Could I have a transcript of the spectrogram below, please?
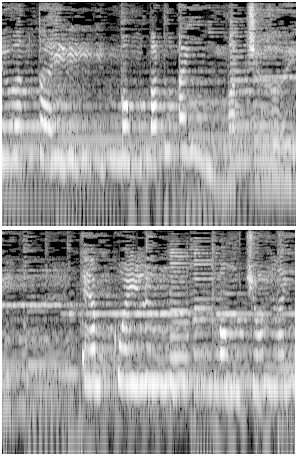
đưa tay mong bắt anh mặt trời, em quay lưng mong trốn lánh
